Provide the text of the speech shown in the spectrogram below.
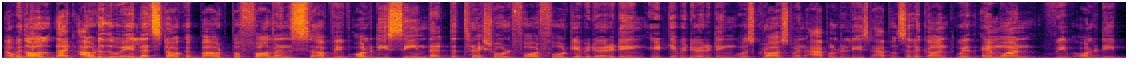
Now with all that out of the way, let's talk about performance. Uh, we've already seen that the threshold for 4K video editing, 8K video editing was crossed when Apple released Apple Silicon. With M1, we've already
